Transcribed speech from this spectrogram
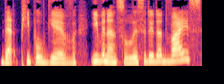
that people give even unsolicited advice.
